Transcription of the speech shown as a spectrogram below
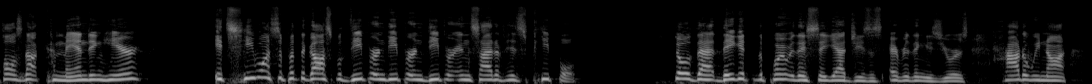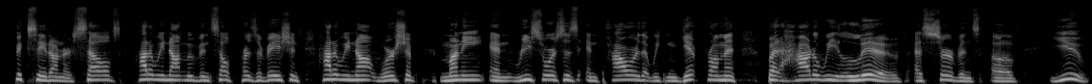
Paul's not commanding here. It's he wants to put the gospel deeper and deeper and deeper inside of his people so that they get to the point where they say, Yeah, Jesus, everything is yours. How do we not fixate on ourselves? How do we not move in self preservation? How do we not worship money and resources and power that we can get from it? But how do we live as servants of you?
